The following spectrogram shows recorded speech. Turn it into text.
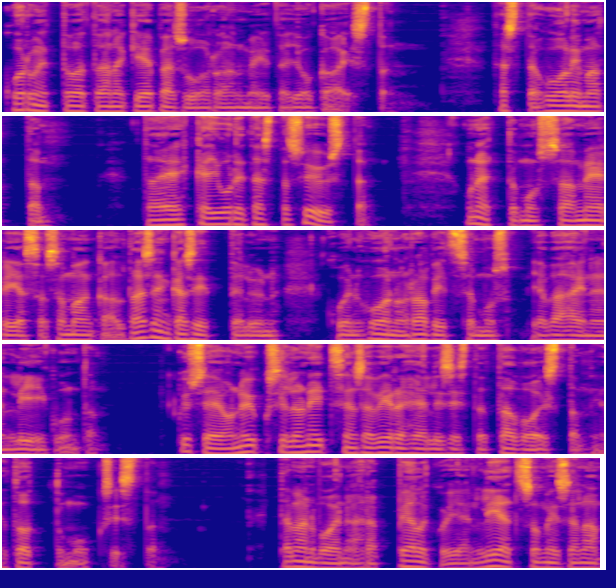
kuormittavat ainakin epäsuoraan meitä jokaista. Tästä huolimatta, tai ehkä juuri tästä syystä, unettomuus saa mediassa samankaltaisen käsittelyn kuin huono ravitsemus ja vähäinen liikunta. Kyse on yksilön itsensä virheellisistä tavoista ja tottumuksista. Tämän voi nähdä pelkojen lietsomisena,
